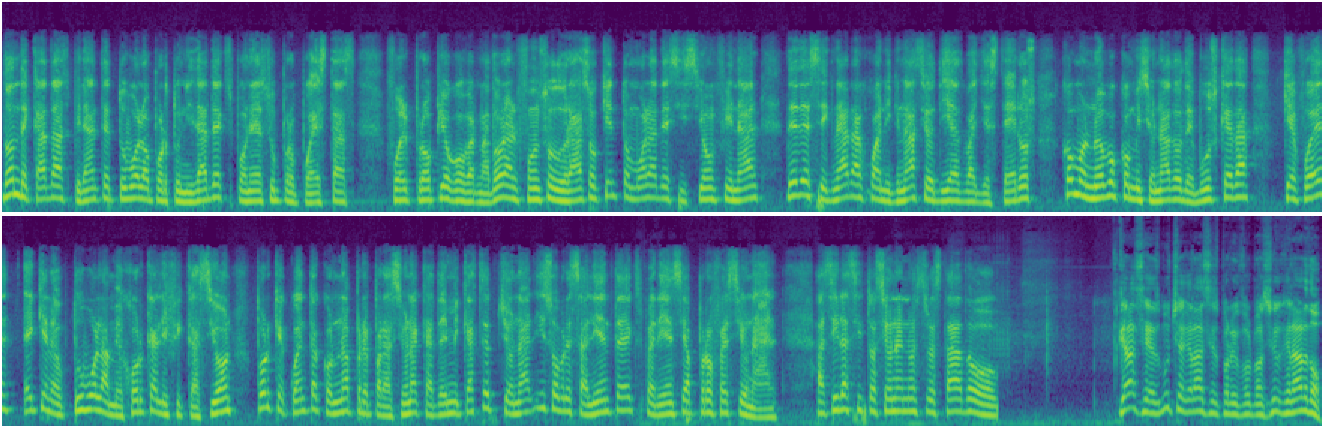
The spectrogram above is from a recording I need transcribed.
donde cada aspirante tuvo la oportunidad de exponer sus propuestas. Fue el propio gobernador Alfonso Durazo quien tomó la decisión final de designar a Juan Ignacio Díaz Ballesteros como nuevo comisionado de búsqueda, que fue el quien obtuvo la mejor calificación porque cuenta con una preparación académica excepcional y sobresaliente experiencia profesional. Así la situación en nuestro estado. Gracias, muchas gracias por la información, Gerardo.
